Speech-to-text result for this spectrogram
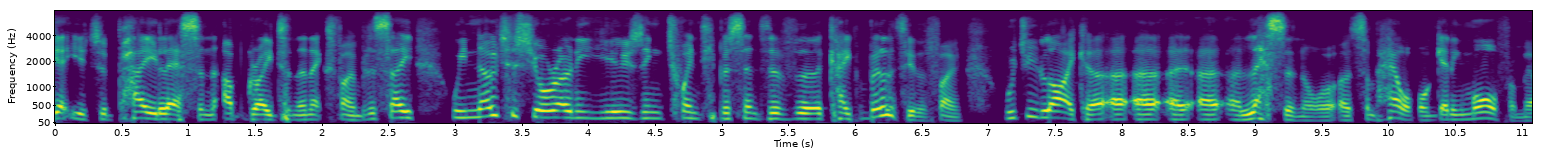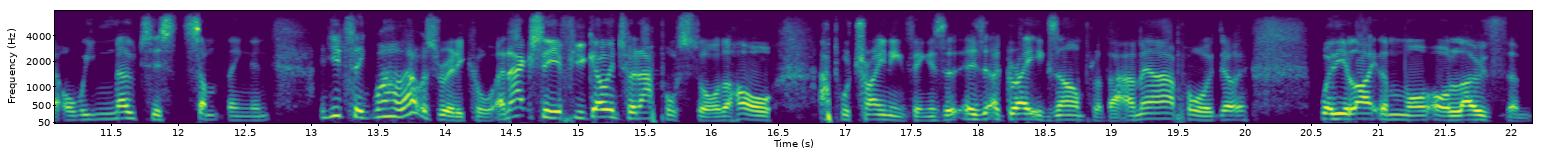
get you to pay less and upgrade to the next phone, but to say, we notice you're only using 20% of the capability of the phone. Would you like a, a, a, a lesson or some help on getting more from it? Or we noticed something and, and you'd think, wow, that was really cool. And actually, if you go into an Apple store, the whole Apple training thing is a, is a great example of that. I mean, Apple, whether you like them or, or loathe them,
